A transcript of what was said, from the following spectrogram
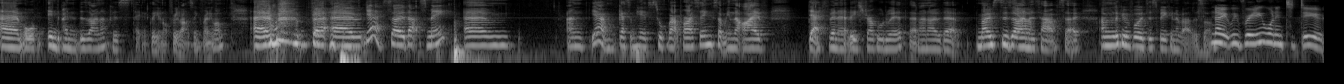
um, or independent designer because technically you're not freelancing for anyone. Um, but um, yeah, so that's me. Um, and yeah, I guess I'm here to talk about pricing, something that I've definitely struggled with, and I know that most designers have. So I'm looking forward to speaking about this one. No, we really wanted to do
